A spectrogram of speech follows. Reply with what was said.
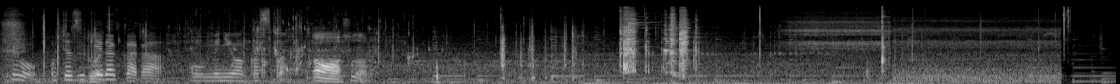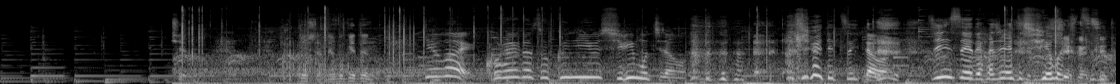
そうお茶漬けだから多めに沸かすかな。ああそうなのどうした？寝ぼけてんの？やばい。これが俗に言う尻餅だわ。初めてついたわ。人生で初めて尻餅ついた。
